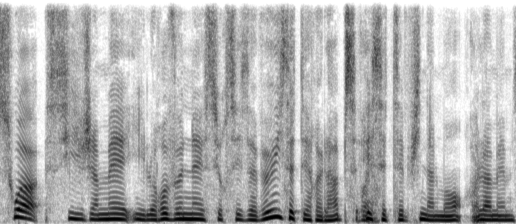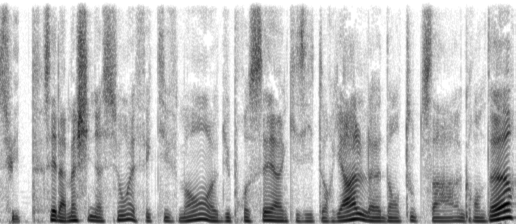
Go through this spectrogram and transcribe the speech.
soit si jamais ils revenaient sur ses aveux, ils étaient relapses et c'était finalement la même suite. C'est la machination effectivement euh, du procès inquisitorial euh, dans toute sa grandeur,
